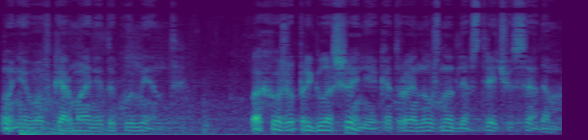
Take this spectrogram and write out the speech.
У него в кармане документ. Похоже, приглашение, которое нужно для встречи с Эдом.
